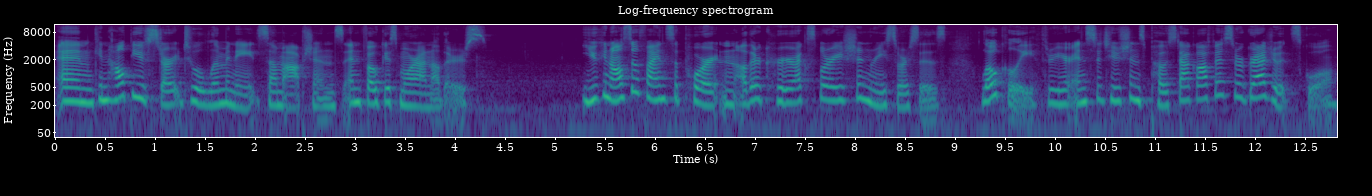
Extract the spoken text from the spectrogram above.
and can help you start to eliminate some options and focus more on others. You can also find support and other career exploration resources locally through your institution's postdoc office or graduate school.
